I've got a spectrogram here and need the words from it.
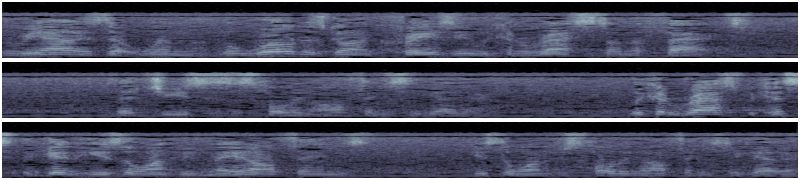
The reality is that when the world is going crazy, we can rest on the fact that Jesus is holding all things together. We can rest because, again, He's the one who made all things. He's the one who's holding all things together.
